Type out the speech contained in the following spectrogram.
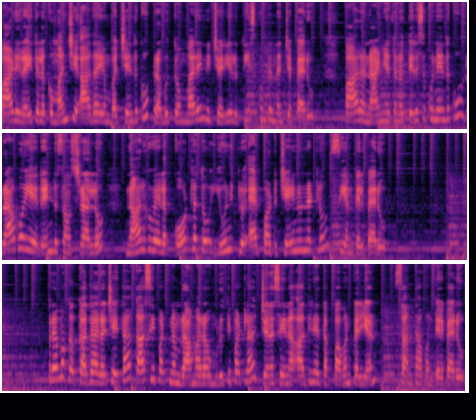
పాడి రైతులకు మంచి ఆదాయం వచ్చేందుకు ప్రభుత్వం మరిన్ని చర్యలు తీసుకుంటుందని చెప్పారు. పాల నాణ్యతను తెలుసుకునేందుకు రాబోయే రెండు సంవత్సరాల్లో నాలుగు వేల కోట్లతో యూనిట్లు ఏర్పాటు చేయనున్నట్లు సీఎం తెలిపారు. ప్రముఖ కథా రచయిత కాశీపట్నం రామారావు మృతి పట్ల జనసేన అధినేత పవన్ కళ్యాణ్ సంతాపం తెలిపారు.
